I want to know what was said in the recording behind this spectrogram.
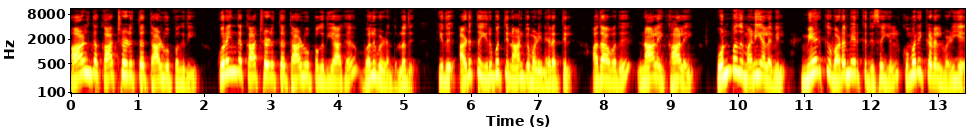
ஆழ்ந்த காற்றழுத்த தாழ்வு பகுதி குறைந்த காற்றழுத்த தாழ்வு பகுதியாக வலுவிழந்துள்ளது. இது அடுத்த இருபத்தி நான்கு மணி நேரத்தில் அதாவது நாளை காலை ஒன்பது மணியளவில் மேற்கு வடமேற்கு திசையில் குமரிக்கடல் வழியே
